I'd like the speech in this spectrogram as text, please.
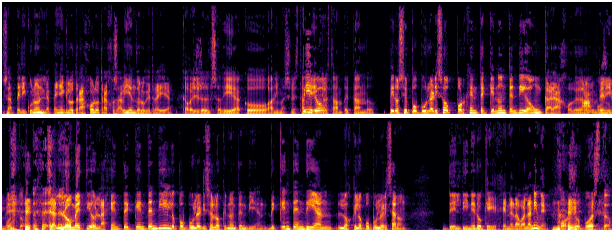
O sea, peliculón. La peña que lo trajo, lo trajo sabiendo lo que traía. Caballeros del Zodíaco, animaciones también Pero- que lo estaban petando. pero se popularizó por gente que no entendía un carajo de, Ah, de anime. o sea, lo metió la gente que entendía y lo popularizó los que no entendían. ¿De qué entendían los que lo popularizaron? Del dinero que generaba el anime. Por supuesto.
